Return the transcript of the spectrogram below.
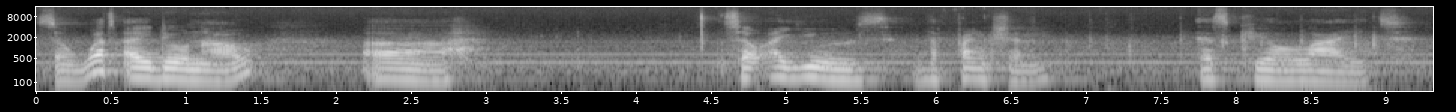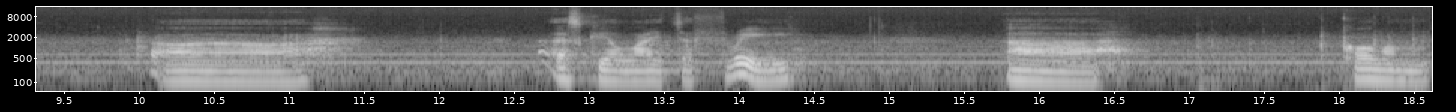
so what I do now uh, so I use the function SQLite uh, SQLite 3 uh, column.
